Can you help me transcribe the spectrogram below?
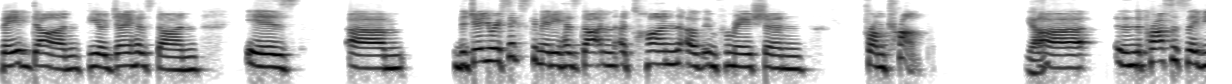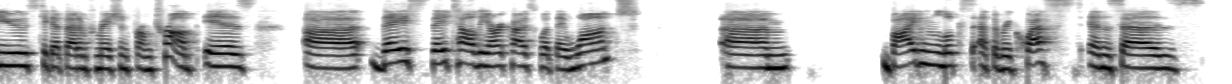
they've done, DOJ has done, is um, the January 6th committee has gotten a ton of information from Trump. Yeah. Uh, and the process they've used to get that information from Trump is uh, they they tell the archives what they want um, Biden looks at the request and says,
